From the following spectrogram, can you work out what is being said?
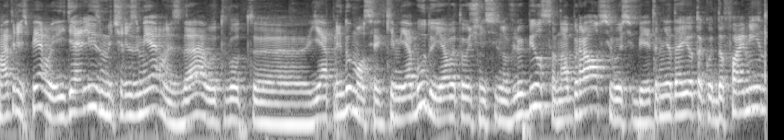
Смотрите, первый идеализм и чрезмерность, да, вот, вот э, я придумался, кем я буду, я в это очень сильно влюбился, набрал всего себе, это мне дает такой дофамин,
